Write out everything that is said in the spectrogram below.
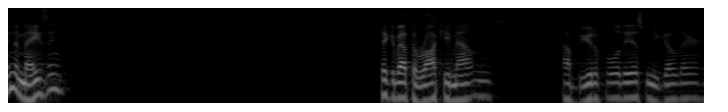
Isn't amazing? Think about the Rocky Mountains, how beautiful it is when you go there.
